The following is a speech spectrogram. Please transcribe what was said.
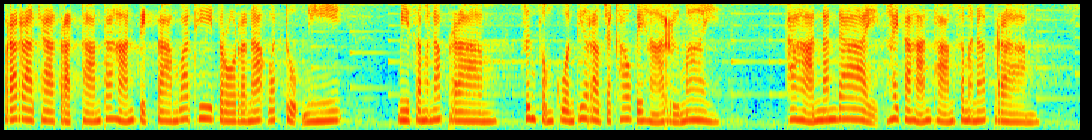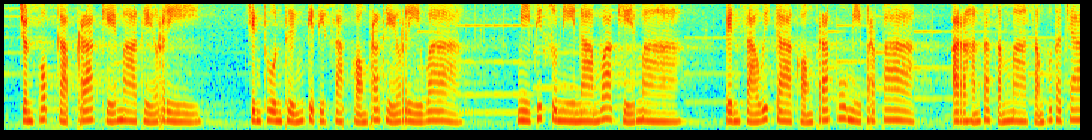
พระราชาตรัสถามทหารติดตามว่าที่โตรณวัตถุนี้ มีสมณพราหมณ์ ซึ่งสมควรที่เราจะเข้าไปหาหรือไม่ ทหารนั้นได้ให้ทหารถามสมณพราหมณ์ จนพบกับพระเขมาเถรี จึงทูลถึงกิติศัพท์ของพระเถรีว่า มีภิกษุณีนามว่าเขมา เป็นสาวิกาของพระผู้มีพระภาคอรหันตสัมมาสัมพุทธเจ้า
